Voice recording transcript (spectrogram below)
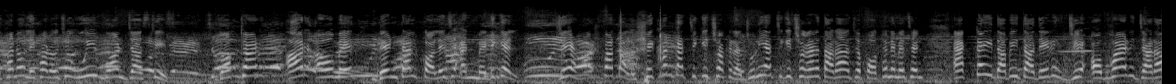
এখানেও লেখা রয়েছে we want justice doctor R Ahmed dental college and medical যে হাসপাতাল, সেখানকার চিকিৎসকেরা জুনিয়র চিকিৎসকেরা তারা আজ পথে নেমেছেন, একটাই দাবি তাদের যে অভয়ের যারা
